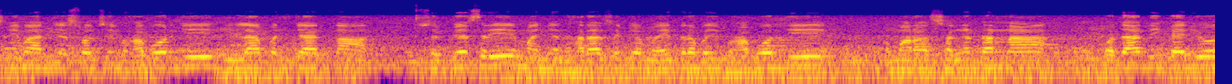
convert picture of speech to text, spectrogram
શ્રીમાન જસવંતસિંહ ભાભોરજી, જિલ્લા પંચાયતના સભ્યશ્રી, માન્ય ધારાસભ્ય મહેન્દ્રભાઈ ભાભોરજી, અમારા સંગઠનના પદાધિકારીઓ,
